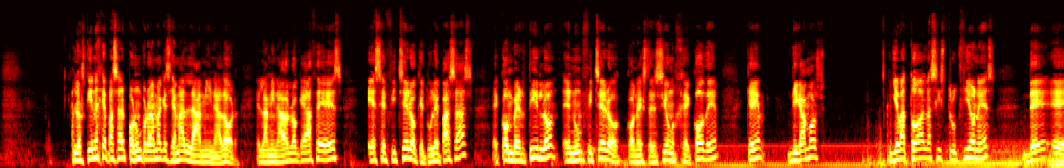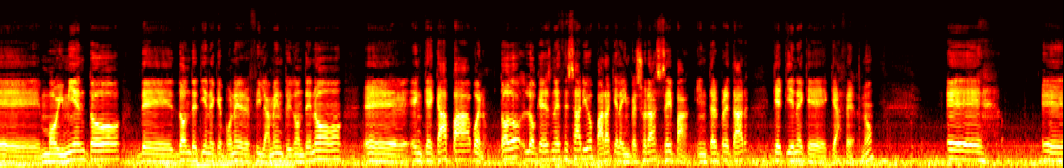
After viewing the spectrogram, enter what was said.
los tienes que pasar por un programa que se llama laminador. El laminador lo que hace es ese fichero que tú le pasas, eh, convertirlo en un fichero con extensión G-code que digamos, lleva todas las instrucciones de eh, movimiento, de dónde tiene que poner el filamento y dónde no, eh, en qué capa, bueno, todo lo que es necesario para que la impresora sepa interpretar qué tiene que, hacer, ¿no? Eh,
